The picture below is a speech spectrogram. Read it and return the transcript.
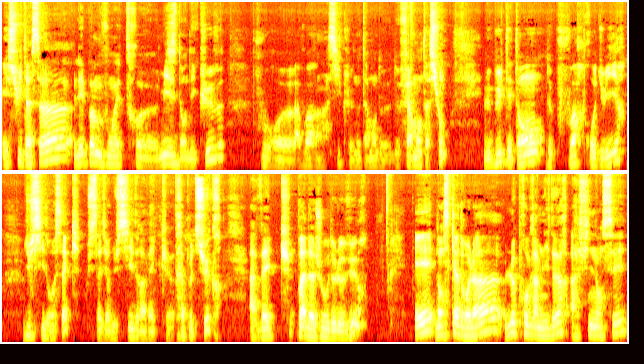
Et suite à ça, les pommes vont être euh, mises dans des cuves pour avoir un cycle notamment de, fermentation. Le but étant de pouvoir produire du cidre sec, c'est-à-dire du cidre avec très peu de sucre, avec pas d'ajout de levure. Et dans ce cadre-là, le programme Leader a financé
